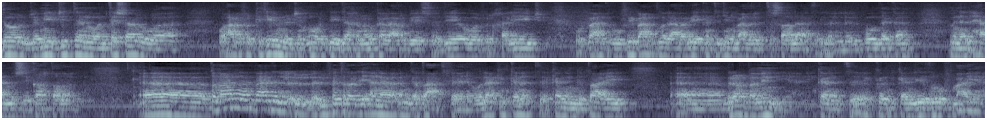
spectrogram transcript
دور جميل جدا وانتشر وعرف الكثير من الجمهور به داخل المملكه العربية السعودية وفي الخليج وفي بعض وفي بعض الدول العربية كانت تجيني بعض الاتصالات ال- الالبوم ده كان من ألحان موسيقار طلال. آه، طبعا بعد ال- ال- الفترة دي أنا انقطعت فعلا ولكن كانت كان انقطاعي آه، برغبة مني يعني كانت كان لي ظروف معينة.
